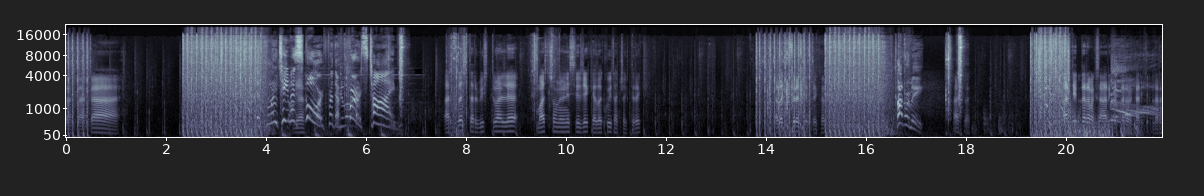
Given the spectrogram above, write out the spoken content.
bak bak bak. The blue team has scored for the first time. Arkadaşlar büyük ihtimalle maç sonu beni silecek ya da kuyut atacak direkt. Ya da küfür edecek tekrar. Cover me. Bak bak. Hareketlere bak sen hareketlere bak hareketlere.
